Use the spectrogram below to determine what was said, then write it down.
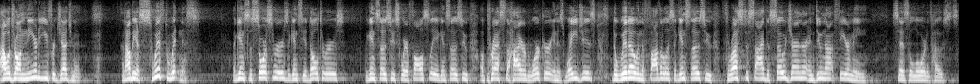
I will draw near to you for judgment, and I'll be a swift witness against the sorcerers, against the adulterers, against those who swear falsely, against those who oppress the hired worker in his wages, the widow and the fatherless, against those who thrust aside the sojourner and do not fear me, says the Lord of hosts.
